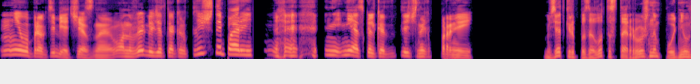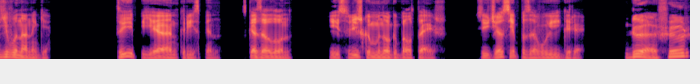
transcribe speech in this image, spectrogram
Не выпрек тебе, честно. Он выглядит как отличный парень. Несколько отличных парней. Взяткер позолот осторожно поднял его на ноги. «Ты пьян, Криспин», — сказал он, — «и слишком много болтаешь. Сейчас я позову Игоря». «Да, шер».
